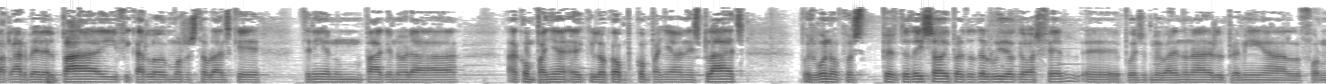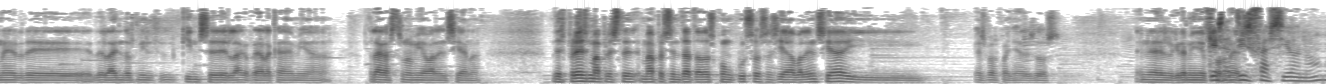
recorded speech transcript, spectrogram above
parlar bé del pa i ficar-lo en molts restaurants que tenien un pa que no era acompanya, eh, que lo acompanyaven els plats pues bueno, pues per tot això i per tot el ruïdo que vas fer eh, pues me van donar el premi al forner de, de l'any 2015 de la Real Acadèmia de la Gastronomia Valenciana després m'ha presentat a dos concursos així a València i es va guanyar els dos en el gremi de Que forners satisfacció, no?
